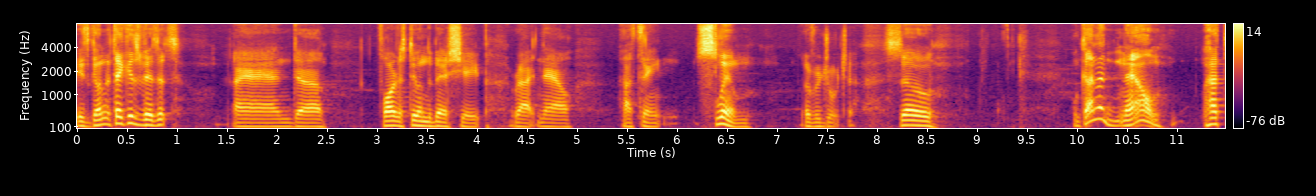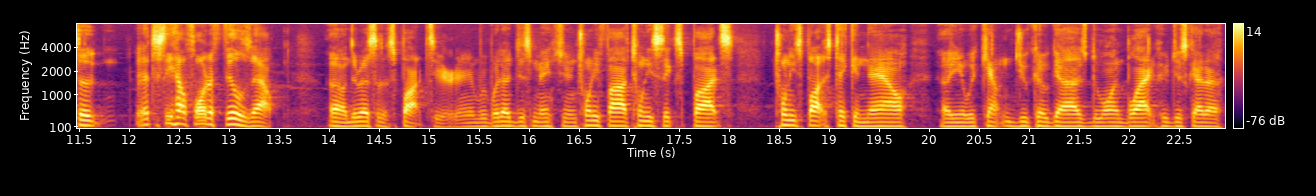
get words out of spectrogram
is going to take his visits, and uh, Florida's still in the best shape right now. I think slim over Georgia. So we kind of now have to have to see how Florida fills out uh, the rest of the spots here. And what I just mentioned 25, 26 spots, 20 spots taken now. Uh, you know, we're counting Juco guys, Dewan Black, who just got a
